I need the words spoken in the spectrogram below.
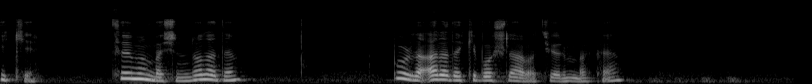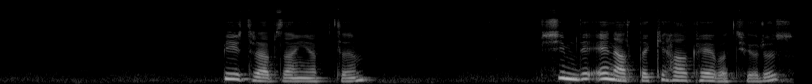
iki. Tığımın başını doladım. Burada aradaki boşluğa batıyorum bakın. Bir trabzan yaptım. Şimdi en alttaki halkaya batıyoruz.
